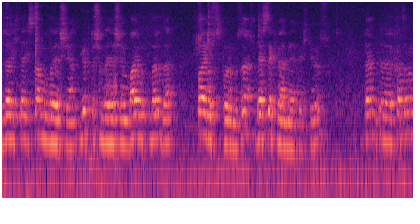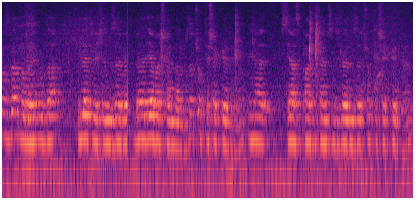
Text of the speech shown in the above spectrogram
özellikle İstanbul'da yaşayan, yurt dışında yaşayan Bayburtluları da Bayburt sporumuza destek vermeye bekliyoruz. Ben e, katılımınızdan dolayı burada milletvekilimize ve belediye başkanlarımıza çok teşekkür ediyorum. Yine siyasi parti temsilcilerimize çok teşekkür ediyorum.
